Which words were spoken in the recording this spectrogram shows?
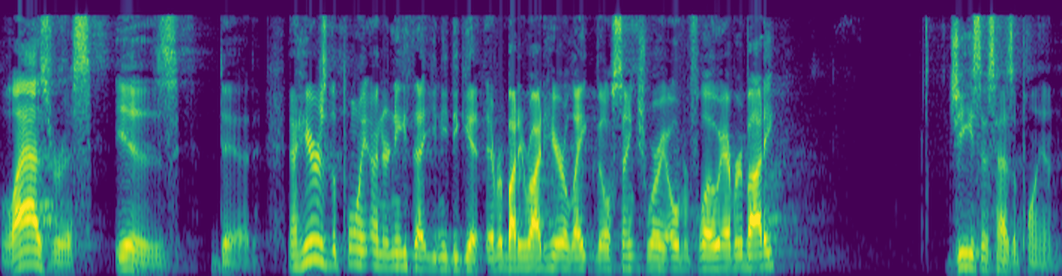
Lazarus is dead. Now, here's the point underneath that you need to get. Everybody right here, Lakeville Sanctuary Overflow, everybody. Jesus has a plan.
